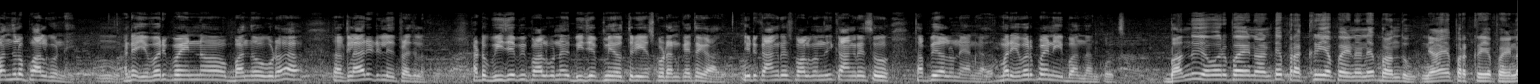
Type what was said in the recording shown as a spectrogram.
బంద్లో పాల్గొన్నాయి. అంటే ఎవరిపైన బంద్ కూడా క్లారిటీ లేదు ప్రజలకు. అటు బీజేపీ పాల్గొన్నది బీజేపీ మీద ఒత్తిడి చేసుకోవడానికి అయితే కాదు. ఇటు కాంగ్రెస్ పాల్గొంది కాంగ్రెస్ తప్పిదాలు ఉన్నాయని కాదు. మరి ఎవరిపైన ఈ బంద్ అనుకోవచ్చు? బంధు ఎవరిపైన అంటే ప్రక్రియ పైననే బంధు. న్యాయ ప్రక్రియ పైన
